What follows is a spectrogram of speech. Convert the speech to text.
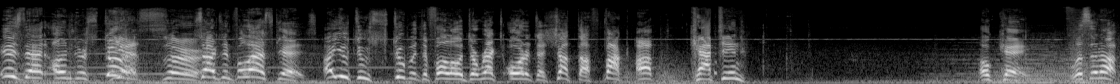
Is that understood? Yes, sir! Sergeant Velasquez, are you too stupid to follow a direct order to shut the fuck up? Captain? Okay, listen up.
